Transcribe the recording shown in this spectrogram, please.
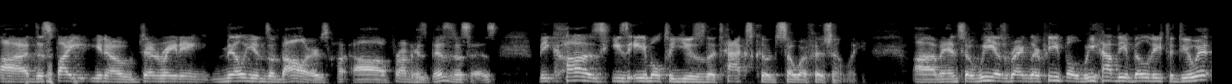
uh, despite you know generating millions of dollars uh, from his businesses, because he's able to use the tax code so efficiently. Um, and so we as regular people, we have the ability to do it.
